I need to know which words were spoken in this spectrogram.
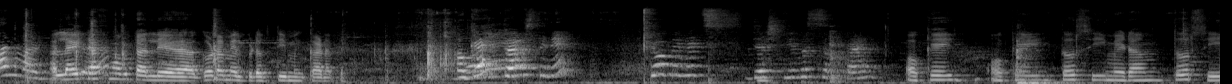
ಆನ್ ಮಾಡಿ ಲೈಟ್ ಆಫ್ ಮಾಡ್ಬಿಟ್ಟು ಅಲ್ಲಿ ಗೋಡ ಮೇಲೆ ಬಿಡೋ ಥೀಮ್ ಕಾಣುತ್ತೆ. ಓಕೆ ತೋರಿಸ್ತೀನಿ. Two minutes just give us some time okay okay ತೋರಿಸಿ ಮೇಡಮ್ ತೋರಿಸಿ.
